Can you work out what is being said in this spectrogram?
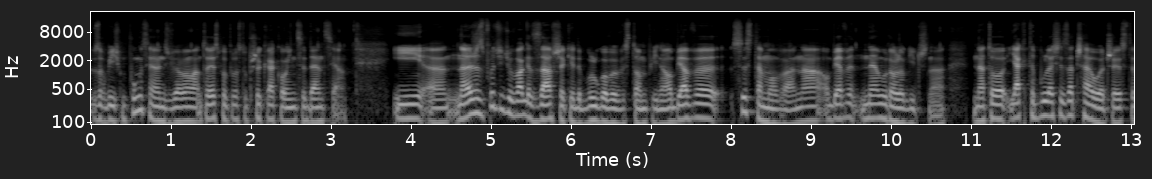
zrobiliśmy punkcję lędźwiową, a to jest po prostu przykra koincydencja. I e, należy zwrócić uwagę zawsze, kiedy ból głowy wystąpi, na objawy systemowe, na objawy neurologiczne, na to, jak te bóle się zaczęły, czy jest, to,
